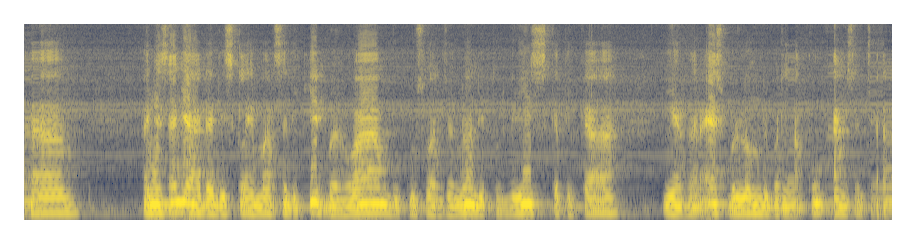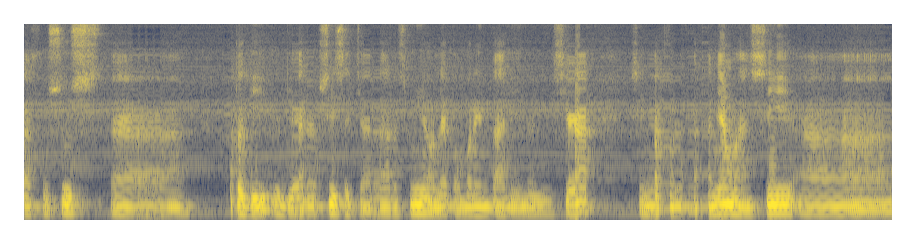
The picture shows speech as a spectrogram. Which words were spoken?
um, hanya saja ada disclaimer sedikit bahwa buku Suwarjono ditulis ketika IFRS belum diberlakukan secara khusus uh, atau di, diadopsi secara resmi oleh pemerintah di Indonesia sehingga pendekatannya masih uh,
